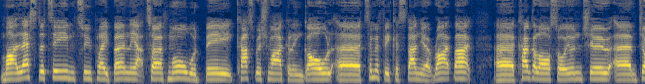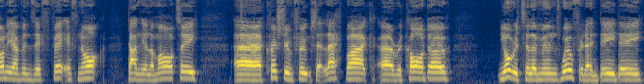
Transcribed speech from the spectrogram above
My Leicester team to play Burnley at Turf Moor would be Kasper Schmeichel in goal, uh, Timothy Castagne at right back, uh, Caglar Soyuncu, um, Jonny Evans if fit, if not, Daniel Amartey, uh, Christian Fuchs at left back, uh, Ricardo, Youri Tielemans, Wilfred Ndidi,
